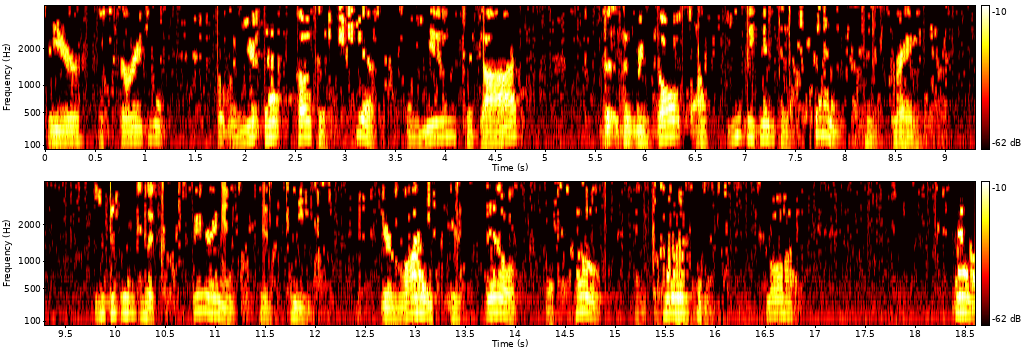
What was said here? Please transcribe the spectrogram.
fear, discouragement. But when that focus shifts from you to God, the, the results are you begin to sense His grace. You begin to experience His peace. Your life is filled with hope confidence joy. Now,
